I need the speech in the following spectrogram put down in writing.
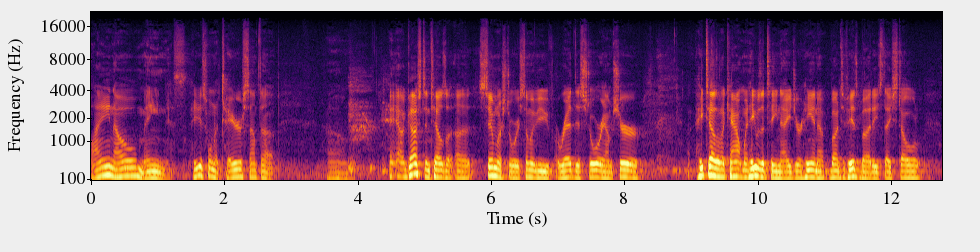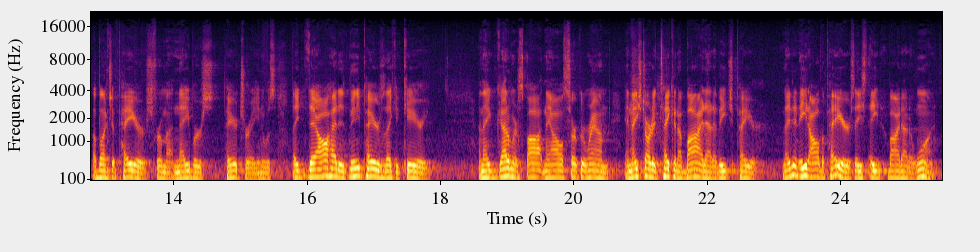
plain old meanness. He just want to tear something up. Um, Augustine tells a, a, similar story. Some of you have read this story, I'm sure. He tells an account when he was a teenager, he and a bunch of his buddies, they stole a bunch of pears from a neighbor's pear tree. And it was they, they all had as many pears as they could carry and they got them in a spot and they all circled around and they started taking a bite out of each pear. They didn't eat all the pears, they ate a bite out of one.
